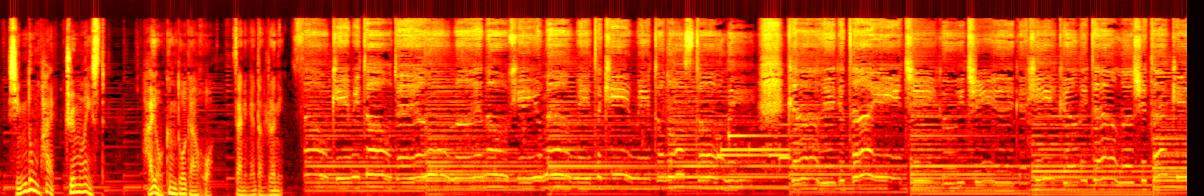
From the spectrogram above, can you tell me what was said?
“行动派 Dream List”，还有更多干货在里面等着你。taki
